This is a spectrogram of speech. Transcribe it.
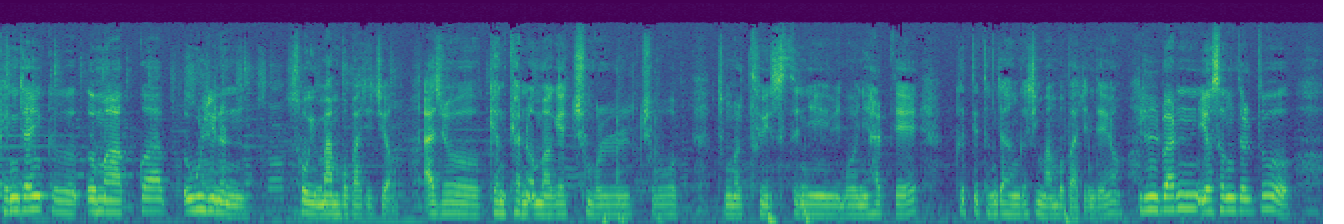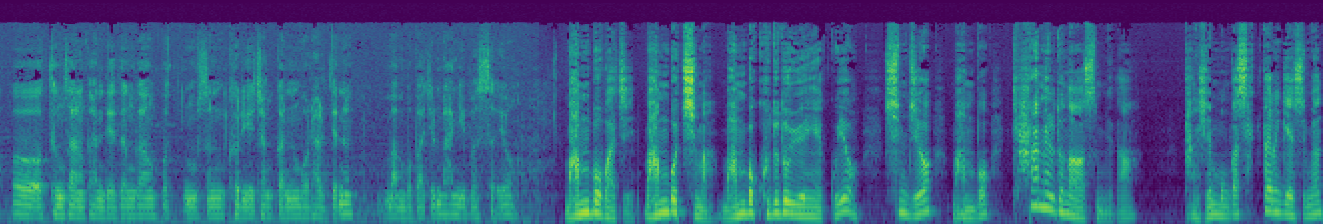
굉장히 그 음악과 어울리는 소위 맘보 바지죠. 아주 경쾌한 음악에 춤을 추고 정말 트위스트니 뭐니 할 때 그때 등장한 것이 만보바지인데요. 일반 여성들도 어, 등산을 간다든가 뭐 무슨 거리에 잠깐 뭘 할 때는 만보바지를 많이 입었어요. 만보 바지, 만보 치마, 만보 구두도 유행했고요. 심지어 만보 캐러멜도 나왔습니다. 당시엔 뭔가 색다른 게 있으면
